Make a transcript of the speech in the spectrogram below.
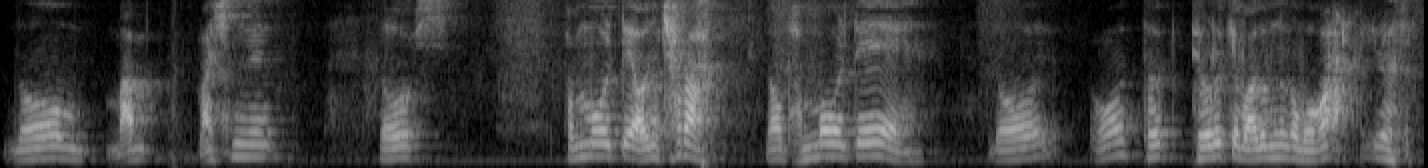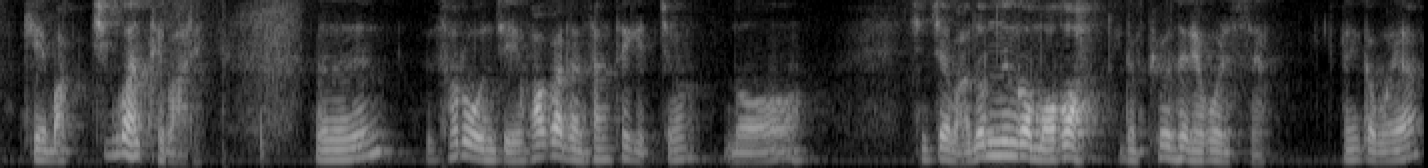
너 마, 맛있는 너밥 먹을 때 얹혀라. 너 밥 먹을 때 너 어, 더, 더럽게 맛없는 거 먹어라! 이렇게 막 친구한테 말해. 그러면 서로 이제 화가 난 상태겠죠. 너 진짜 맛없는 거 먹어! 이런 표현을 해버렸어요. 그러니까 뭐야?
